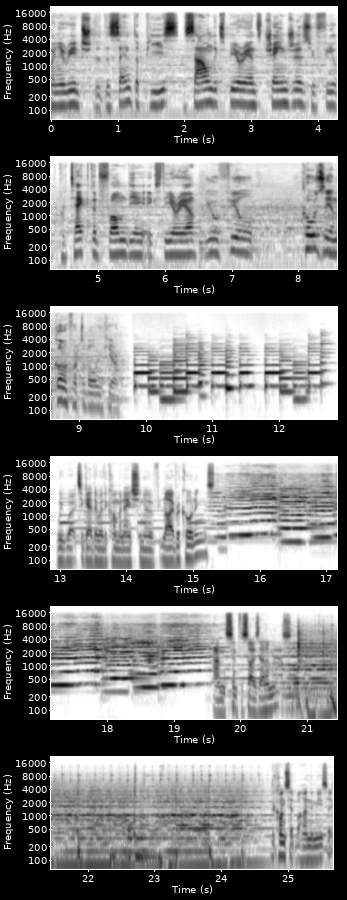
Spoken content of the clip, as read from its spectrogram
When you reach the, the centerpiece, the sound experience changes, you feel protected from the exterior. You feel cozy and comfortable in here. We work together with a combination of live recordings and synthesized elements. The concept behind the music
